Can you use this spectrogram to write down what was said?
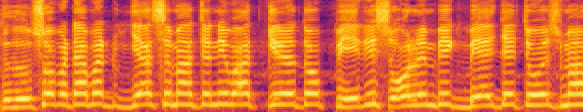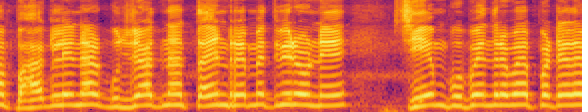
તો દોસ્તો ફટાફટ બીજા સમાચારની વાત કરીએ તો પેરિસ ઓલિમ્પિક બે હજાર ચોવીસમાં ભાગ લેનાર ગુજરાતના ત્રણ રમતવીરોને સીએમ ભૂપેન્દ્રભાઈ પટેલે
